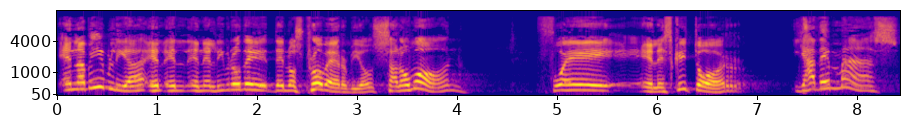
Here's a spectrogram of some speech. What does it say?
En la Biblia, en el libro de, de los Proverbios, Salomón fue el escritor y además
